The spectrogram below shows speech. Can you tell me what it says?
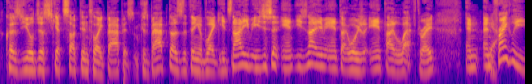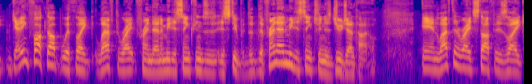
because you'll just get sucked into like Bapism because Bap does the thing of like he's not even he's just an an- he's not even anti well he's anti-left right and and Yeah. frankly getting fucked up with like left right friend enemy distinctions is, is stupid. The, the friend enemy distinction is Jew Gentile. And left and right stuff is like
